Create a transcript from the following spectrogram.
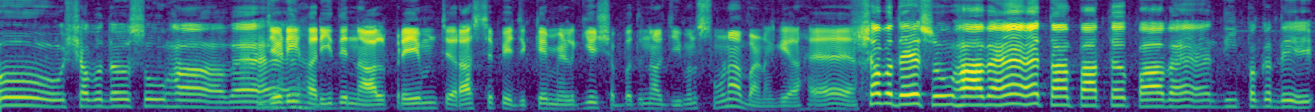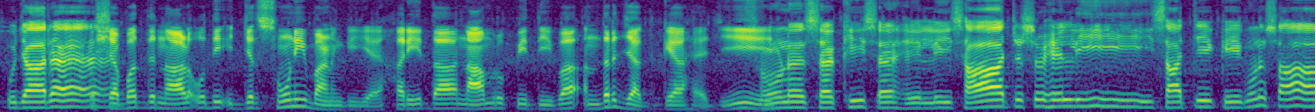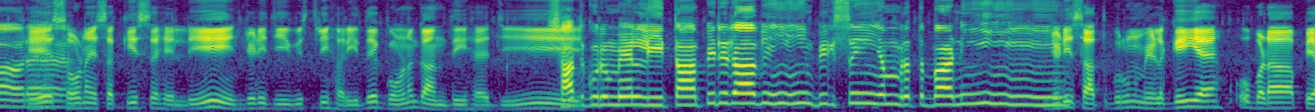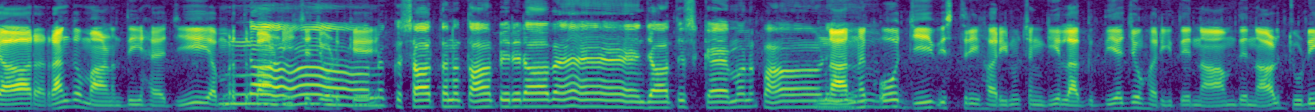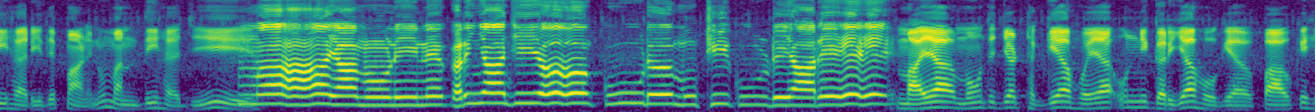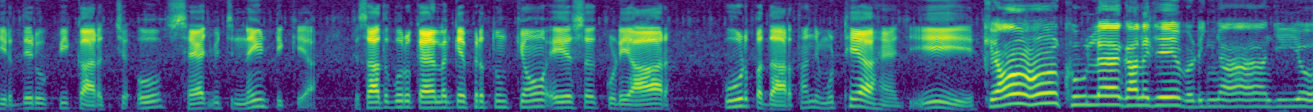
ਸ਼ਬਦ ਸੁਹਾਵੈ। ਜਿਹੜੀ ਹਰੀ ਦੇ ਨਾਲ ਪ੍ਰੇਮ ਚ ਰਸ ਭਿੱਜ ਕੇ ਮਿਲ ਗਈ ਸ਼ਬਦ ਨਾਲ ਜੀਵਨ ਸੋਹਣਾ ਬਣ ਗਿਆ ਹੈ। ਸ਼ਬਦੇ ਸੁਹਾਵੈ ਤਾਂ ਪਤ ਪਾਵੈ ਦੀਪਕ ਦੇ ਉਜਾਰੈ। ਸ਼ਬਦ ਦੇ ਨਾਲ ਉਹਦੀ ਇੱਜ਼ਤ ਸੋਹਣੀ ਬਣ ਗਈ ਹੈ। ਹਰੀ ਦਾ ਨਾਮ ਰੂਪੀ ਦੀਵਾ ਅੰਦਰ ਜਗ ਗਿਆ ਹੈ ਜੀ। ਸੁਣ ਸਖੀ ਸਹੇਲੀ ਸਾਚ ਸੁਹੇਲੀ ਸਾਚੇ ਕੇ ਗੁਣ ਸਾਰੈ। ਇਹ ਸੋਹਣੇ ਸਕੀ ਸਹੇਲੀ ਜਿਹੜੀ ਜੀਵ ਇਸਤਰੀ ਹਰੀ ਦੇ ਗੁਣ ਗਾਉਂਦੀ ਹੈ ਜੀ। ਸਤਿਗੁਰੂ ਮੇਲੀ ਤਾਂ ਪਿਰ ਰਾਵੀ ਬਿਗਸੀ ਅੰਮ੍ਰਿਤ ਬਾਣੀ। ਜਿਹੜੀ ਸਤਿਗੁਰੂ ਨੂੰ ਮਿਲ ਗਈ ਹੈ ਉਹ ਬੜਾ ਪਿਆਰ ਰੰਗ ਮਾਣਦੀ ਹੈ ਜੀ ਅੰਮ੍ਰਿਤ ਬਾਣੀ ਚ ਜੁੜ ਕੇ। ਨਾਨਕ ਸਾਤਨ ਤਾਂ ਪਿਰ ਰਾਵੈ ਜਾਂ ਤਿਸ ਕੈ ਮਨ ਪਾਣੀ। ਨਾਨਕ ਉਹ ਜੀਵ ਇਸਤਰੀ ਹਰੀ ਨੂੰ ਚੰਗੀ ਲੱਗਦੀ ਹੈ ਜੋ ਹਰੀ ਦੇ ਨਾਮ ਦੇ ਨਾਲ ਜੁੜੀ ਹਰੀ ਦੇ ਭਾਣੇ ਨੂੰ ਮੰਨਦੀ ਹੈ ਜੀ। ਮਾਇਆ ਮੋਣੀ ਨੇ ਕਰੀਆਂ ਜੀਓ ਕੂੜ ਮੁਠੀ ਕੂੜਿਆਰੇ। ਮਾਇਆ ਮੋਹ ਤੇ ਜਿਹੜਾ ਠੱਗਿਆ ਹੋਇਆ ਉਹ ਨਿਗਰਿਆ ਹੋ ਗਿਆ। ਭਾਵ ਕਿ ਹਿਰਦੇ ਰੂਪੀ ਘਰ 'ਚ ਉਹ ਸਹਿਜ ਵਿੱਚ ਨਹੀਂ ਟਿਕਿਆ। ਤੇ ਸਤਿਗੁਰੂ ਕਹਿਣ ਲੱਗੇ ਫਿਰ ਤੂੰ ਕਿਉਂ ਇਸ ਕੁੜਿਆਰ ਕੂੜ ਪਦਾਰਥਾਂ 'ਚ ਮੁੱਠਿਆ ਹੈ ਜੀ। ਕਿਉਂ ਖੂਲੇ ਗਲ ਜੇ ਵੜੀਆਂ ਜੀਓ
